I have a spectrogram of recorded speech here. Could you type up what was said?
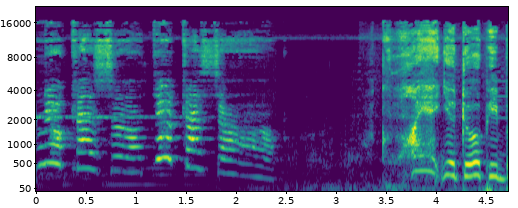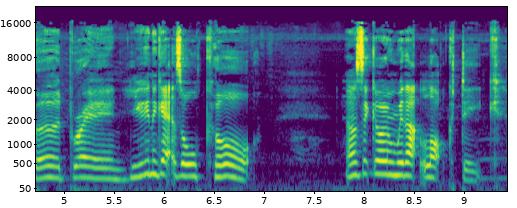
Newcastle, Newcastle. Quiet, you dopey bird brain. You're gonna get us all caught. How's it going with that lock, Deke?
